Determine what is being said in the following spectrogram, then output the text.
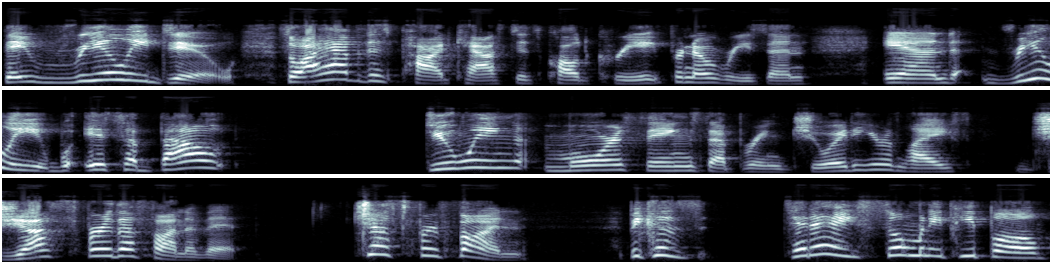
They really do. So I have this podcast. It's called Create for No Reason. And really, it's about doing more things that bring joy to your life just for the fun of it, just for fun. Because today, so many people,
